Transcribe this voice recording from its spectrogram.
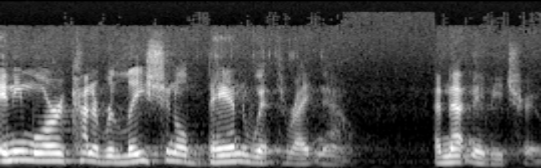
any more kind of relational bandwidth right now. And that may be true.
